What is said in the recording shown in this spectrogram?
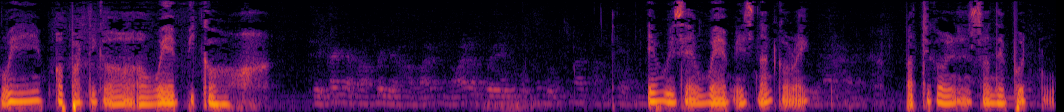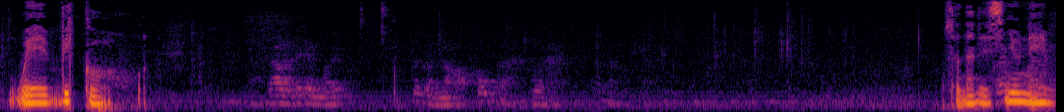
Wave or particle or wave particle. If we say wave, it's not correct. Particle, so they put wavicle. So that is new name.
